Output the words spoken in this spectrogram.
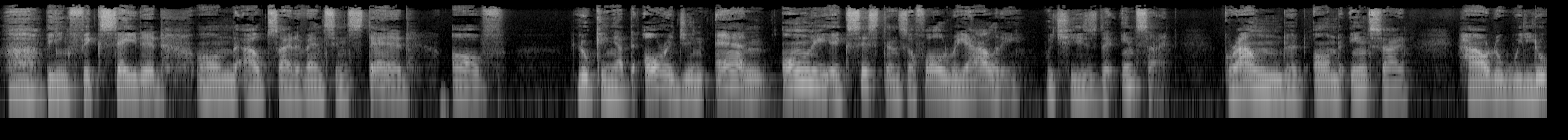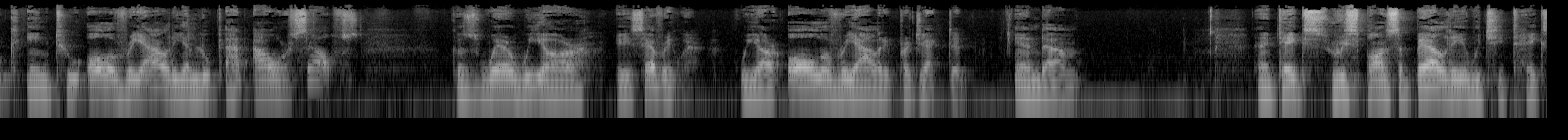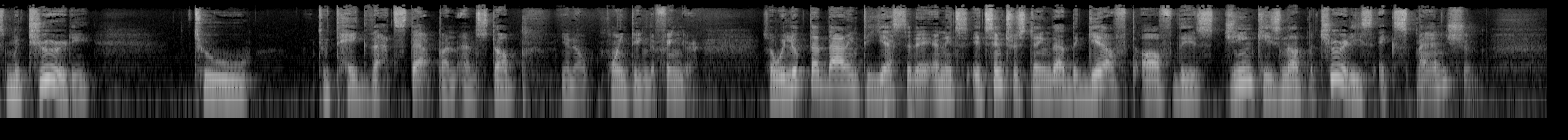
being fixated on the outside events instead of looking at the origin and only existence of all reality, which is the inside, grounded on the inside. How do we look into all of reality and look at ourselves? Because where we are is everywhere. We are all of reality projected. And um, and it takes responsibility, which it takes maturity to to take that step and, and stop, you know, pointing the finger. So we looked at that into yesterday, and it's it's interesting that the gift of this key is not maturity, it's expansion.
